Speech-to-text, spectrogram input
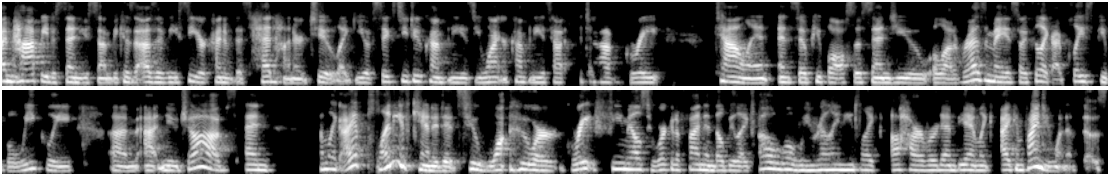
I'm happy to send you some because as a vc you're kind of this headhunter too. Like you have 62 companies you want your companies to have great talent. And so people also send you a lot of resumes. So i feel like i place people weekly um, at new jobs. And i'm like i have plenty of candidates who want who are great females who work at a fund and they'll be like oh well we really need like a harvard mba i'm like i can find you one of those.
